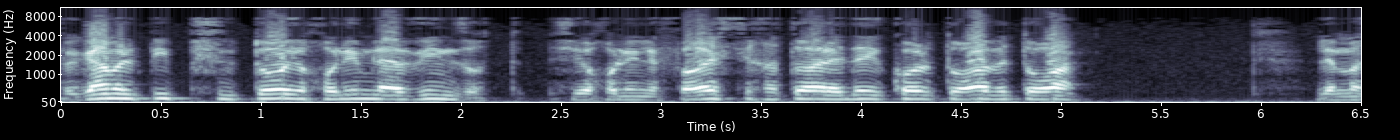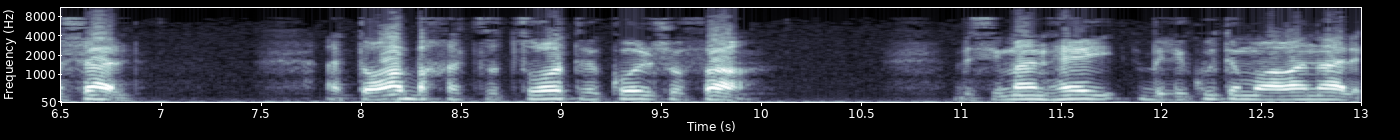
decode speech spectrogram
וגם על פי פשוטו יכולים להבין זאת, שיכולים לפרש שיחתו על ידי כל תורה ותורה. למשל, התורה בחצוצרות וקול שופר, בסימן ה' בליקוטי מוהר"ן א',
